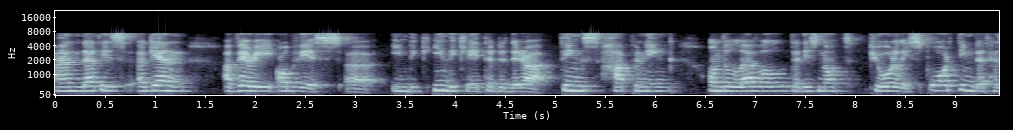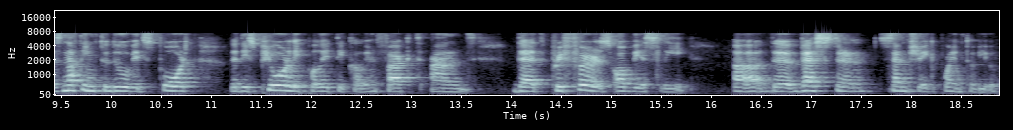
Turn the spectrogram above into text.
And that is, again, a very obvious uh, indi- indicator that there are things happening on the level that is not purely sporting, that has nothing to do with sport, that is purely political, in fact, and that prefers, obviously, uh, the Western centric point of view.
